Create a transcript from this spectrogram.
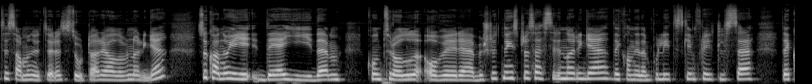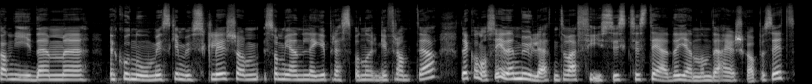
til sammen utgjør et stort areal over Norge. Så kan jo det gi dem kontroll over beslutningsprosesser i Norge, det kan gi dem politisk innflytelse, det kan gi dem økonomiske muskler muskler som, som igjen legger press på Norge i framtida. Det kan også gi dem muligheten til å være fysisk til stede gjennom det eierskapet sitt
